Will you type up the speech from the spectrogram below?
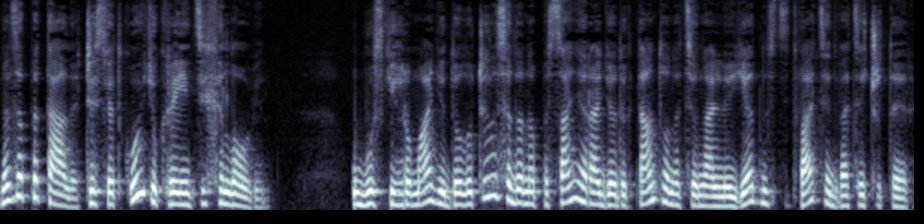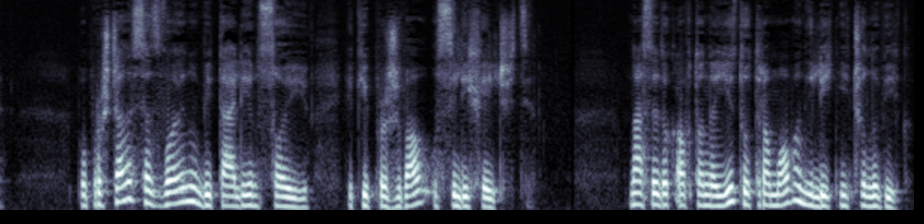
Ми запитали, чи святкують українці Хеллоуін. У Бузькій громаді долучилися до написання радіодиктанту Національної єдності 2024. Попрощалися з воїном Віталієм Соєю, який проживав у селі Хильчиці. Внаслідок автонаїзду травмований літній чоловік.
